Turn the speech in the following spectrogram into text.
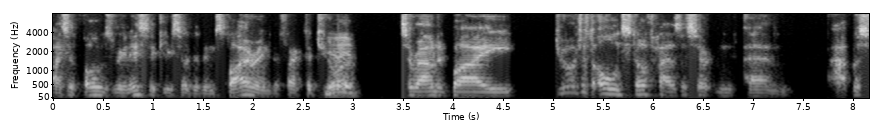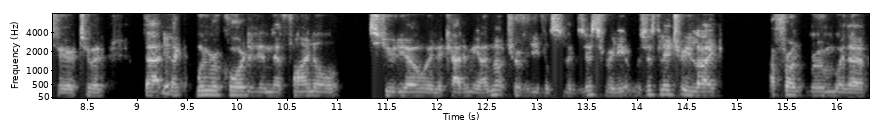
I suppose, realistically sort of inspiring. The fact that you're Yeah, surrounded by, you know, just old stuff has a certain um, atmosphere to it. That Yeah. like we recorded in the final studio in Academy. I'm not sure if it even still exists. Really, it was just literally like a front room with a,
